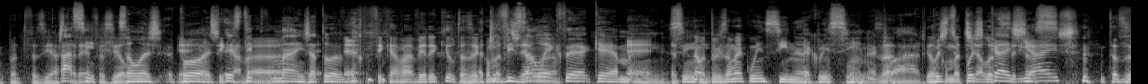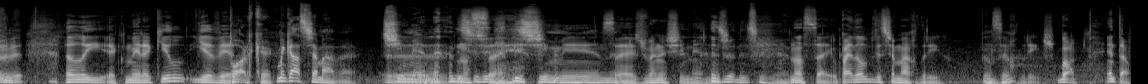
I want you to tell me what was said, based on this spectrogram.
enquanto fazia as Ah, sim, tarefas. ele- são as. é, Pois, ele esse tipo de mãe, já estou a ver. é, ficava a ver aquilo, estás a ver a como televisão tigela- é que é, que é a mãe. é, sim. Não, a televisão é que o ensina. É que o ensina, claro. Ele Depois- com uma tigela de cereais, estás a ver, ali a comer aquilo e a ver. Porca. Como é que ela se chamava? Ximena. não Diz- sei. Diz Ximena. Não sei, Joana Ximena. Joana Ximena. Não sei. O pai dele devia se chamar Rodrigo. Ele Uhum. ser Rodrigues. Bom, então,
